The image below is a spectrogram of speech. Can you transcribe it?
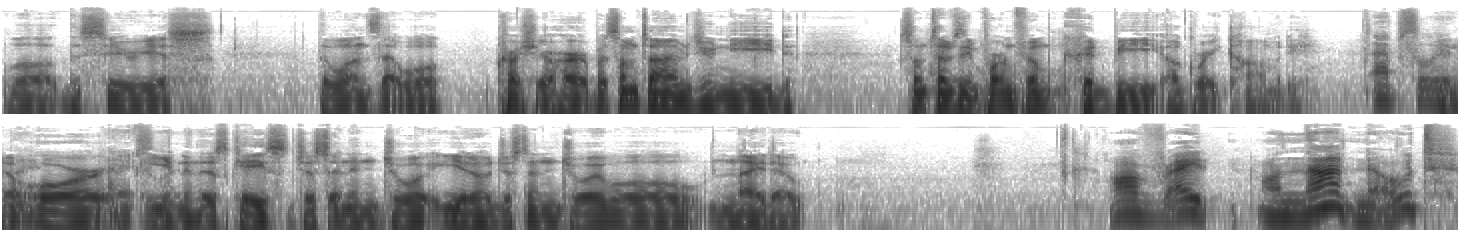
the, the serious, the ones that will crush your heart. But sometimes you need, sometimes the important film could be a great comedy, absolutely, you know, or Absolutely. in this case, just an enjoy, you know, just an enjoyable night out. All right. On that note,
